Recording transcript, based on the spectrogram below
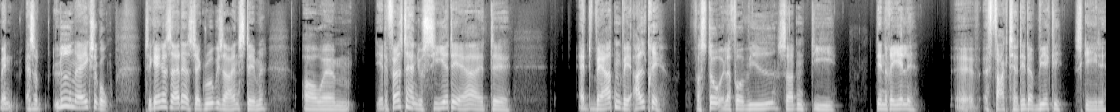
Men altså, lyden er ikke så god. Til gengæld så er det altså Jack Rubys egen stemme. Og øhm, ja, det første, han jo siger, det er, at, øh, at verden vil aldrig forstå eller få at vide sådan de, den reelle øh, fakta, det der virkelig skete.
